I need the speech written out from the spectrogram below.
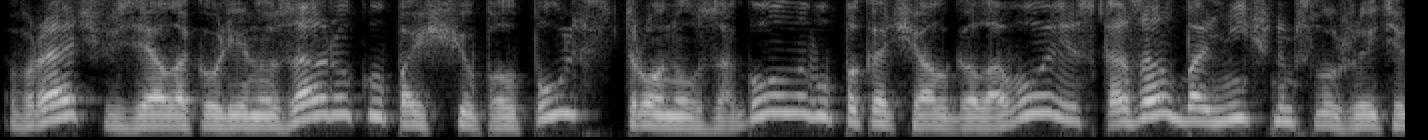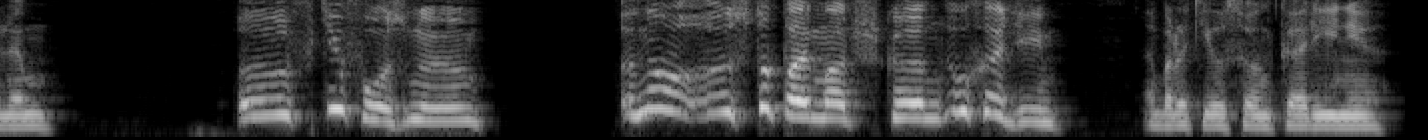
Врач взял Акулину за руку, пощупал пульс, тронул за голову, покачал головой и сказал больничным служителям. — В тифозную. — Ну, ступай, матушка, уходи, — обратился он к Арине. —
